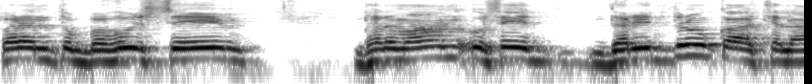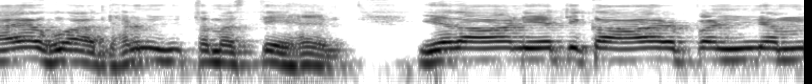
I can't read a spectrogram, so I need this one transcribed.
परंतु बहुत से धर्मान उसे दरिद्रों का चलाया हुआ धर्म समझते हैं। यदा नियतिकारपण्यम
